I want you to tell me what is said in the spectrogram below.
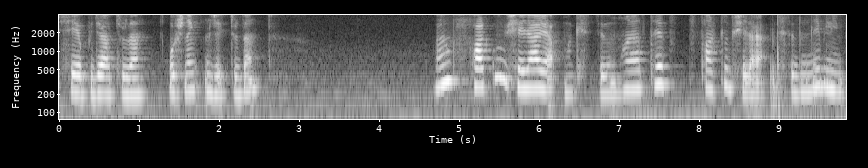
şey yapacağı türden, hoşuna gitmeyecek türden. Ben farklı bir şeyler yapmak istedim. Hayatta hep farklı bir şeyler yapmak istedim. Ne bileyim.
